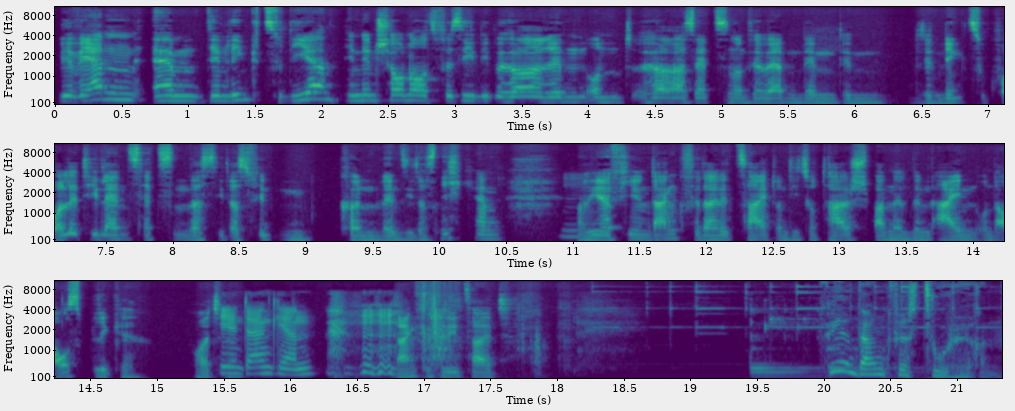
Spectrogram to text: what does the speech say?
wir werden ähm, den Link zu dir in den Show Notes für Sie, liebe Hörerinnen und Hörer, setzen und wir werden den, den, den Link zu Quality Land setzen, dass Sie das finden können, wenn Sie das nicht kennen. Mhm. Maria, vielen Dank für deine Zeit und die total spannenden Ein- und Ausblicke heute. Vielen Dank, Jan. Danke für die Zeit. Vielen Dank fürs Zuhören.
